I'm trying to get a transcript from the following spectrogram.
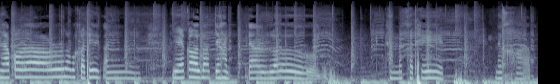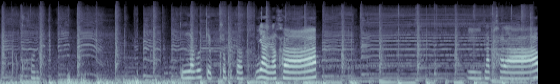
แล้วก็เรามะเขือเทศอัน แล้วก็เราจะหั่นกันเลย หั่นมะเขือเทศนะครับทุกคน แล้วก็เก็บเข้าไปกับใหญ่นะครับนี่นะครับ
